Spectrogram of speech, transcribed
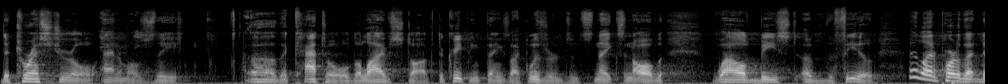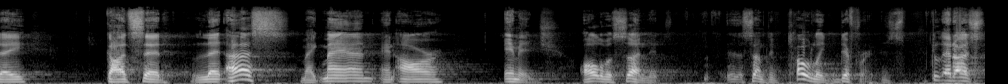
the terrestrial animals, the uh, the cattle, the livestock, the creeping things like lizards and snakes and all the wild beasts of the field. And the latter part of that day, God said, Let us make man in our image. All of a sudden, it's something totally different. It's, let us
